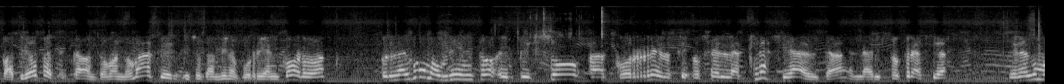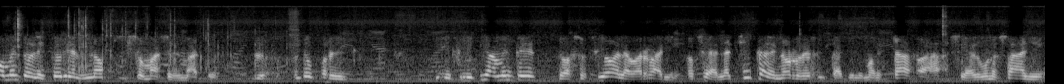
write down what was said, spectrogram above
patriotas estaban tomando mate, eso también ocurría en Córdoba, pero en algún momento empezó a correrse, o sea, la clase alta, la aristocracia, en algún momento de la historia no quiso más el mate. Lo por el y definitivamente lo asoció a la barbarie. O sea, la chica de Nordelta que le molestaba hace algunos años,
